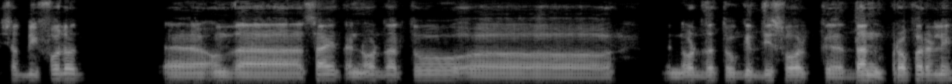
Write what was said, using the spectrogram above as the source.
should be followed uh, on the site in order to in order to get this work done properly.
